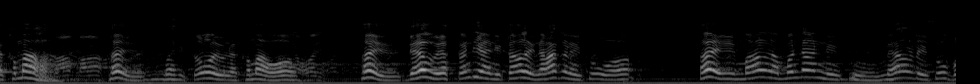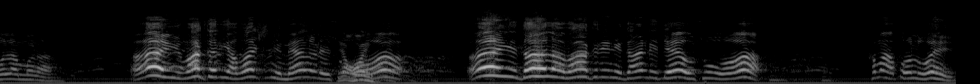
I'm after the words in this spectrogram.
ભેખને ખમાવો હે મારી કળોયુને ખમાવો હે દેવ એક કંડિયાની કાળી નાગણી શું હો હે એ માલના મંડાણની મેલડી શું ભલામણા ઈ વાઘરિયા વંશની મેલડી શું હોય. હો ઈ દહલા વાઘરીની ગાંડી દેવ શું હો ખમા બોલું હે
